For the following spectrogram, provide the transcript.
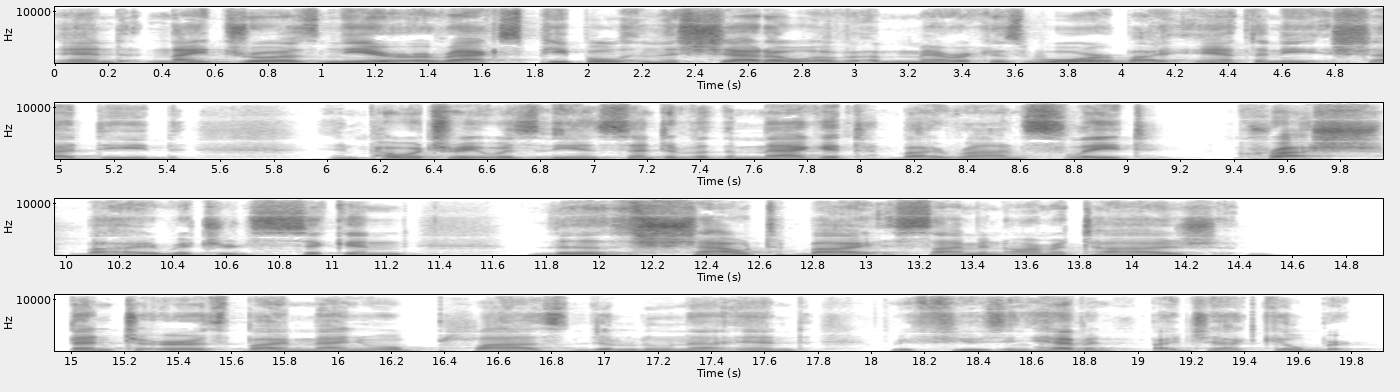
and Night Draws Near, Iraq's People in the Shadow of America's War by Anthony Shadid. In poetry, it was The Incentive of the Maggot by Ron Slate, Crush by Richard Siken, The Shout by Simon Armitage, Bent to Earth by Manuel Blas de Luna, and Refusing Heaven by Jack Gilbert.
